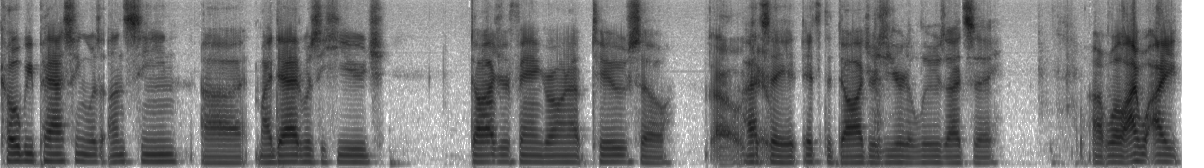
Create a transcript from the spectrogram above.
Kobe passing was unseen. Uh, my dad was a huge Dodger fan growing up too, so Oh, okay. I'd say it's the Dodgers' year to lose. I'd say. Uh, well, I, I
